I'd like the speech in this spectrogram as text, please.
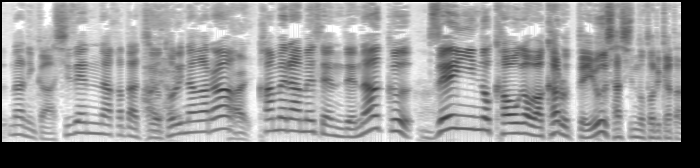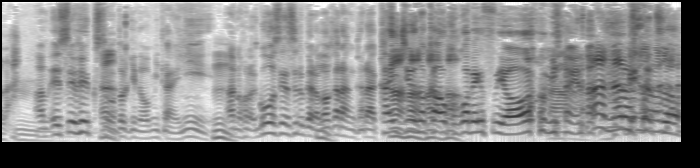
う何か自然な形を撮りながはいらはい、カメラ目線でなく、全員の顔がわかるっていう写真の撮り方。だ。あの、SFX の時のみたいに、ん。あの、ほら、合成するから分からんから、怪獣の顔ここですよ、みたいな。あなるほどやつを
